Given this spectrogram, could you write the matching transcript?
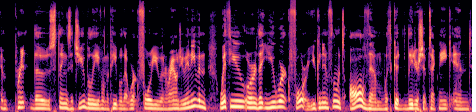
imprint those things that you believe on the people that work for you and around you and even with you or that you work for. You can influence all of them with good leadership technique. And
